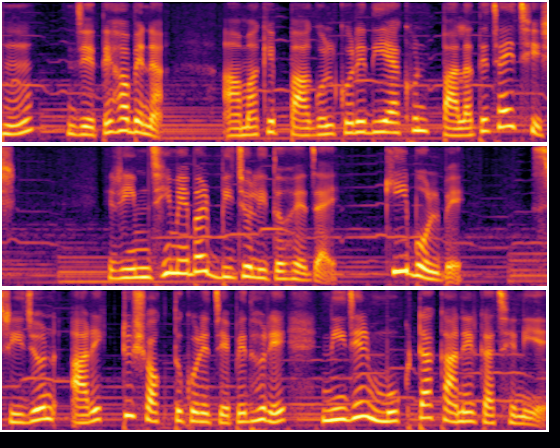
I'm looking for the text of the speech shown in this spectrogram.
হুম, যেতে হবে না। আমাকে পাগল করে দিয়ে এখন পালাতে চাইছিস? রিমঝিম এবার বিচলিত হয়ে যায়। কি বলবে? সৃজন আরেকটু শক্ত করে চেপে ধরে নিজের মুখটা কানের কাছে নিয়ে।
